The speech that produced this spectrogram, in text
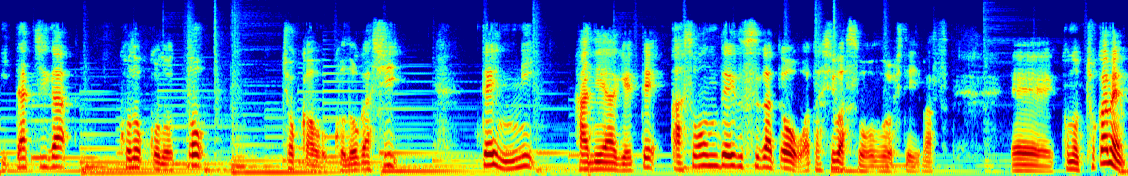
イタチがコロコロとチョカを転がし、天に跳ね上げて遊んでいる姿を私は想像しています。えー、このチョカ面、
